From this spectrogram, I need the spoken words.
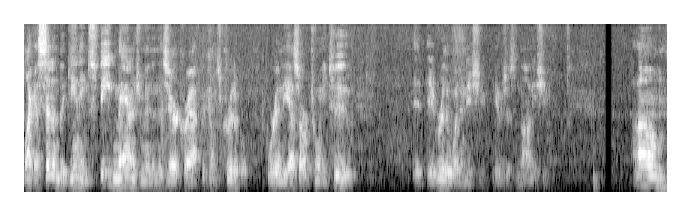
like I said in the beginning, speed management in this aircraft becomes critical. We're in the SR-22, it, it really wasn't an issue. It was just a non-issue. Um,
